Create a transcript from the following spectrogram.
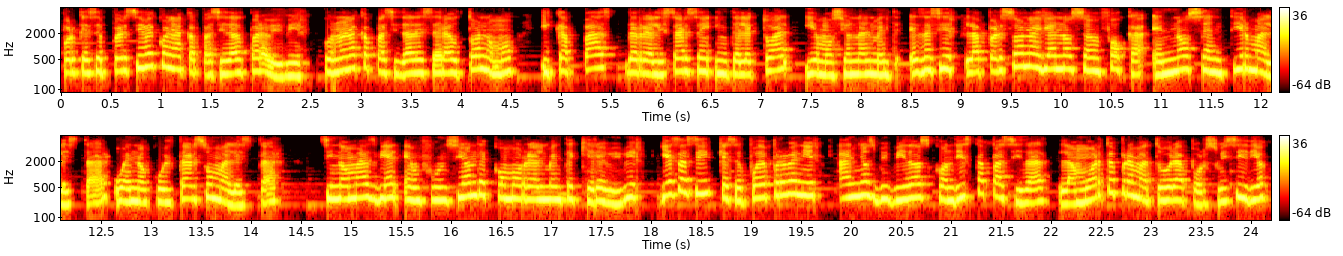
Porque se percibe con la capacidad para vivir, con una capacidad de ser autónomo y capaz de realizarse intelectual y emocionalmente. Es decir, la persona ya no se enfoca en no sentir malestar o en ocultar su malestar, sino más bien en función de cómo realmente quiere vivir. Y es así que se puede prevenir años vividos con discapacidad, la muerte prematura por suicidio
